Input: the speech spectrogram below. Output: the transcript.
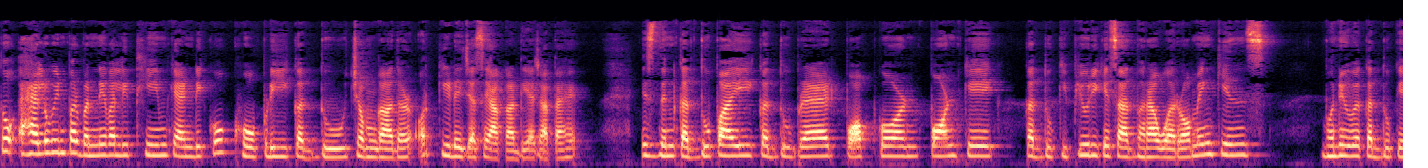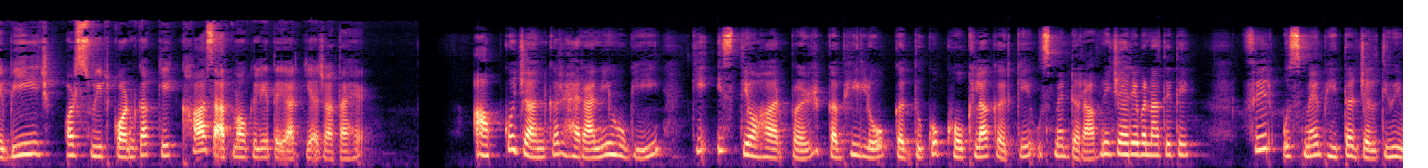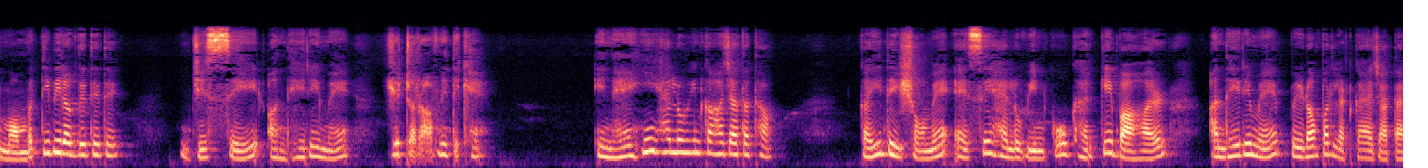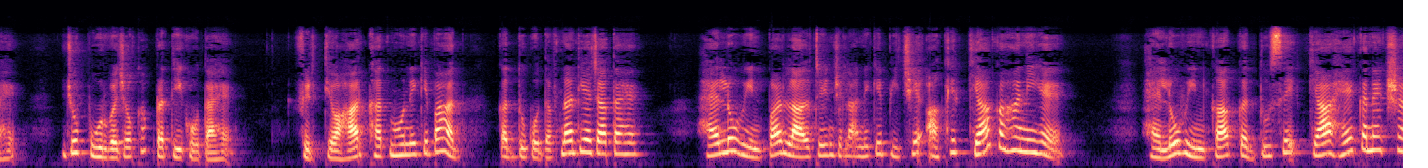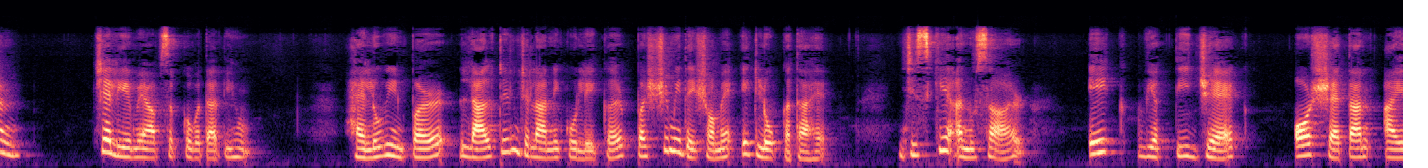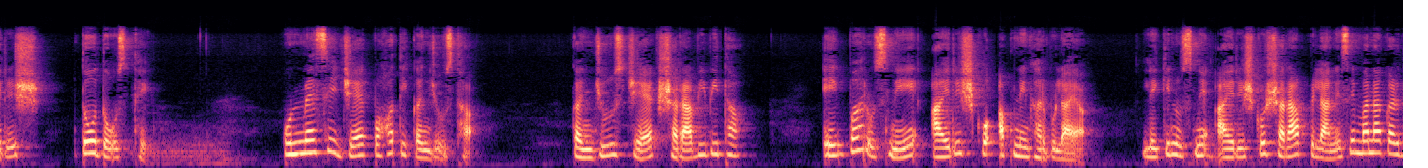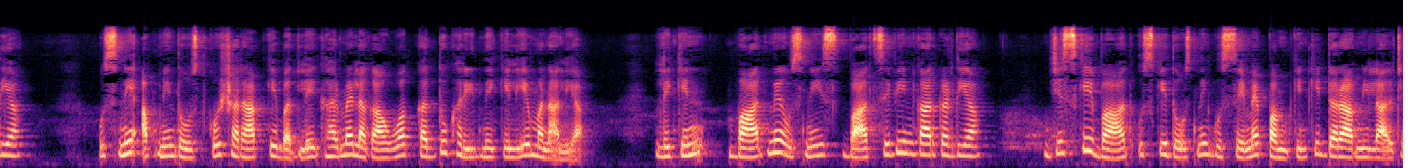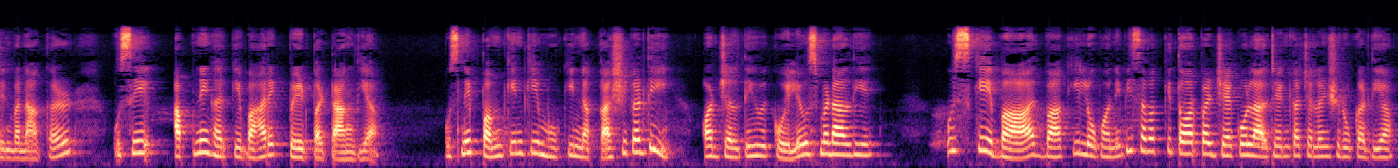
तो हेलोविन पर बनने वाली थीम कैंडी को खोपड़ी, कद्दू, चमगादड़ और कीड़े जैसे आकार दिया जाता है। इस दिन कद्दू पाई, कद्दू ब्रेड पॉपकॉर्न पॉन्ड केक कद्दू की प्यूरी के साथ भरा हुआ रोमिंकिंस भुने हुए कद्दू के बीज और स्वीट कॉर्न का केक खास आत्माओं के लिए तैयार किया जाता है। आपको जानकर हैरानी होगी कि इस त्यौहार पर कभी लोग कद्दू को खोखला करके उसमें डरावने चेहरे बनाते थे। फिर उसमें भीतर जलती हुई मोमबत्ती भी रख देते थे। जिससे अंधेरे में ये डरावने दिखें। इन्हें ही हेलोवीन कहा जाता था। कई देशों में ऐसे हेलोवीन को घर के बाहर अंधेरे में पेड़ों पर लटकाया जाता है, जो पूर्वजों का प्रतीक होता है। फिर त्यौहार खत्म होने के बाद कद्दू को दफना दिया जाता है। हेलोवीन पर लालटेन जलाने के पीछे आखिर क्या कहानी है? हेलोवीन का कद्दू से क्या है कनेक्शन चलिए मैं आप सबको बताती हूँ। हेलोवीन पर लालटेन जलाने को लेकर पश्चिमी देशों में एक लोक कथा है, जिसके अनुसार एक व्यक्ति जैक और शैतान आयरिश दो दोस्त थे। उनमें से जैक बहुत ही कंजूस था। कंजूस जैक शराबी भी था। एक बार उसने आयरिश को अपने घर बुलाया, लेकिन उसने आयरिश को शराब पिलाने से मना कर दिया। उसने अपने दोस्त को शराब के बदले घर में लगा हुआ कद्दू खरीदने के लिए मना लिया। लेकिन बाद में उसने इस बात से भी इनकार कर दिया, जिसके बाद उसके दोस्त ने गुस्से में पम्पकिन की डरावनी लालटेन बनाकर उसे अपने घर के बाहर एक पेड़ पर टांग दिया। उसने पम्पकिन के मुँह की नक्काशी कर दी और जलते हुए कोयले उसमें डाल दिए। उसके बाद बाकी लोगों ने भी सबक के तौर पर जैको लालटेन का चलन शुरू कर दिया।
